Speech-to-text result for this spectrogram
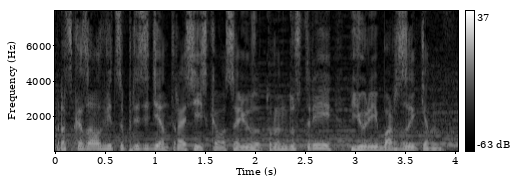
рассказал вице-президент Российского союза туриндустрии Юрий Барзыкин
